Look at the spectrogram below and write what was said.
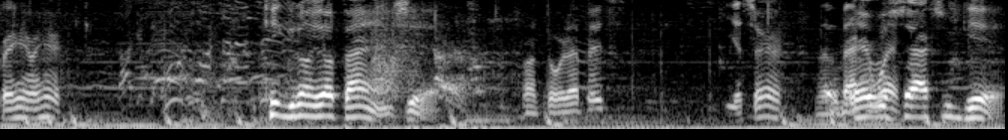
Right here, right here. Keep doing your thing, shit. Front door of that bitch? Yes, sir. Then back Every away. shot you get.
